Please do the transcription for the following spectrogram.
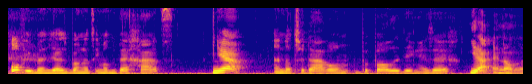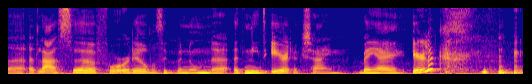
Of je bent juist bang dat iemand weggaat. Ja, En dat je daarom bepaalde dingen zegt. Ja, en dan eh, het laatste vooroordeel wat ik benoemde, het niet eerlijk zijn. Ben jij eerlijk?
